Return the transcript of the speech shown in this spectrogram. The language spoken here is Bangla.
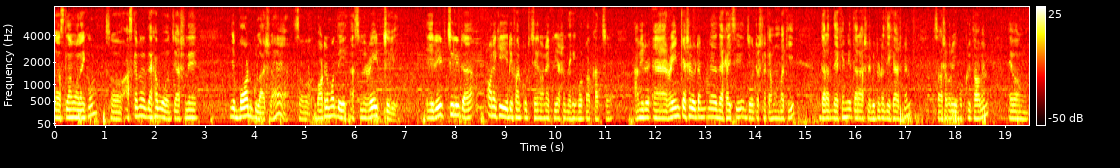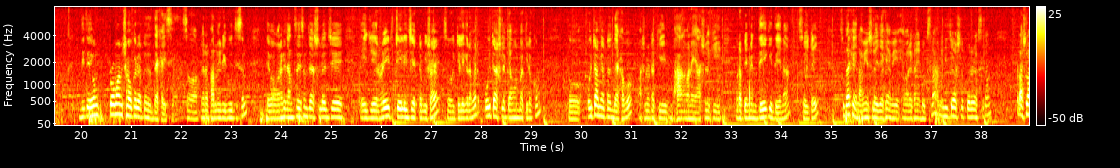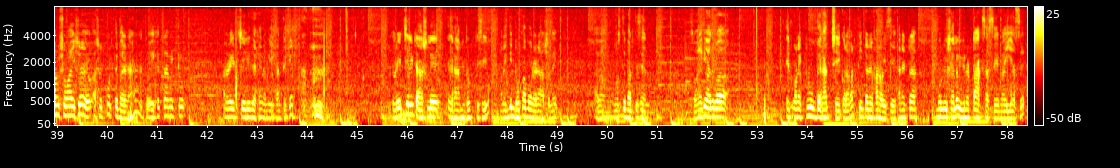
তো আসসালামু আলাইকুম। সো আজকে আপনাদের দেখাবো যে আসলে যে বটগুলো আসলে হ্যাঁ? সো বটের মধ্যে আসলে রেড চিলি। এই রেড চিলিটা অনেকেই রেফার করছেন, অনেকেই আসলে দেখি ঘুরপাক খাচ্ছে। আমি রেইন ক্যাশের ওইটা দেখাইছি যে ওইটা আসলে কেমন বাকি যারা দেখেননি, তারা আসলে ভিডিওটা দেখে আসবেন। সো আশা করি উপকৃত হবেন। এবং দিতে, এবং প্রমাণ সহকারে আপনাদের দেখাইছি। সো আপনারা ভালোই রিভিউ দিয়েছেন এবং অনেকে জানতে চাইছেন যে আসলে যে এই যে রেড টেলি যে একটা বিষয় সো ওই টেলিগ্রামের, ওইটা আসলে কেমন বা কীরকম? তো ওইটা আমি আপনাদের দেখাবো। আসলে ওটা কি মানে আসলে কি ওটা পেমেন্ট দেয় কি দেয় না সো এইটাই সো দেখেন, আমি আসলে দেখে আমি আমার এখানে ঢুকছিলাম, আমি নিজেও আসলে করে রাখছিলাম। বাট আসলে আমি সময় এসে আসলে করতে পারি না হ্যাঁ? তো এই ক্ষেত্রে আমি একটু রেড চেলি দেখেন আমি এখান থেকে। তো রেড চেলিটা আসলে এখানে আমি ঢুকতেছি, অনেকদিন ঢোকা পড়ে না আসলে। এবং বুঝতে পারতেছেন সো অনেকে হয়তো বা এর অনেক প্রুফ দেখাচ্ছে করে আমার তিনটা রেফার হয়েছে। এখানে একটা মূল বিষয় হলো বিভিন্ন টাক্স আছে বা ই আছে।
